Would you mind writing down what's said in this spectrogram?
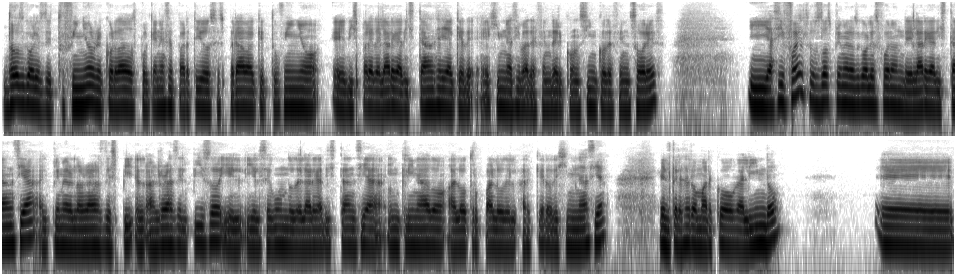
Dos goles de Tufiño, recordados porque en ese partido se esperaba que Tufiño eh, dispare de larga distancia, ya que el Gimnasia iba a defender con cinco defensores. Y así fue, los dos primeros goles fueron de larga distancia, el primero al ras, al ras del piso y el, y el, segundo de larga distancia inclinado al otro palo del arquero de gimnasia. El tercero marcó Galindo. Eh,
